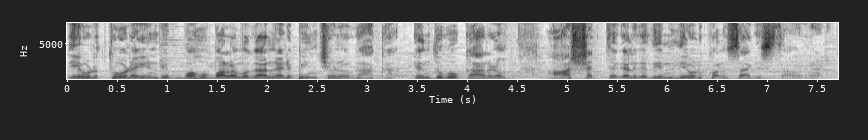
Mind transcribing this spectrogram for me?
దేవుడు తోడయండి బహుబలముగా నడిపించునుగాక. ఎందుకు కారణం? ఆసక్తి కలిగి దీన్ని దేవుడు కొనసాగిస్తూ ఉన్నాడు.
